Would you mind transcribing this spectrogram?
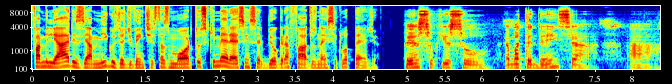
familiares e amigos de adventistas mortos que merecem ser biografados na enciclopédia. Penso que isso é uma tendência a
